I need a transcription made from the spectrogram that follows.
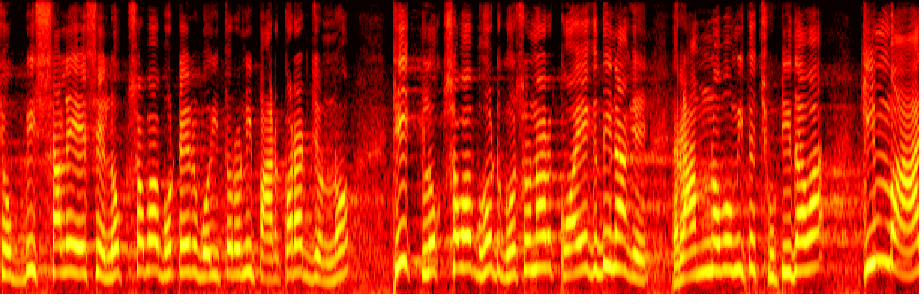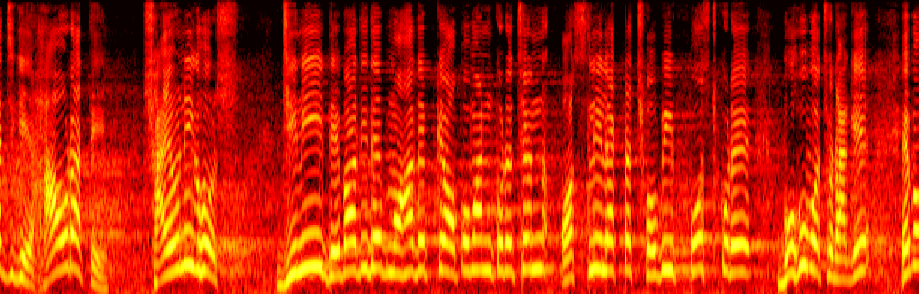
চব্বিশ সালে এসে লোকসভা ভোটের বৈতরণী পার করার জন্য ঠিক লোকসভা ভোট ঘোষণার কয়েকদিন আগে রামনবমীতে ছুটি দেওয়া কিংবা আজকে হাওড়াতে সায়নী ঘোষ যিনি দেবাদিদেব মহাদেবকে অপমান করেছেন অশ্লীল একটা ছবি পোস্ট করে বহু বছর আগে এবং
